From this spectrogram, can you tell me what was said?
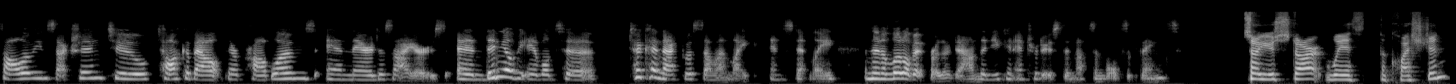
following section to talk about their problems and their desires. And then you'll be able to to connect with someone like instantly. And then a little bit further down, then you can introduce the nuts and bolts of things. So you start with the question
